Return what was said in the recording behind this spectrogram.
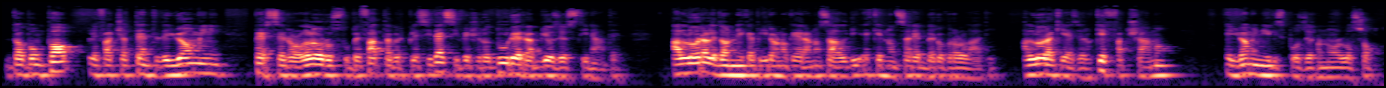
Dopo un po' le facce attente degli uomini persero la loro stupefatta perplessità e si fecero dure, rabbiose e ostinate. Allora le donne capirono che erano saldi e che non sarebbero crollati. Allora chiesero, che facciamo? E gli uomini risposero, non lo so.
